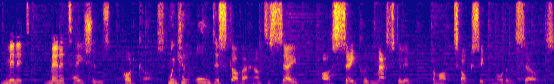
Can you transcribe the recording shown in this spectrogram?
Minute Meditations podcast. We can all discover how to save our sacred masculine from our toxic modern selves.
